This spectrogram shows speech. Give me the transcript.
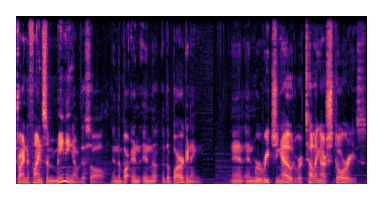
trying to find some meaning of this all in the bar- in, in the, the bargaining, and and we're reaching out. We're telling our stories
